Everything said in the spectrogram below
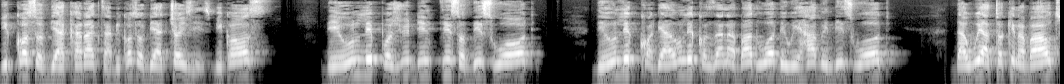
because of their character, because of their choices, because they only pursue things of this world they only they are only concerned about what they will have in this world that we are talking about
